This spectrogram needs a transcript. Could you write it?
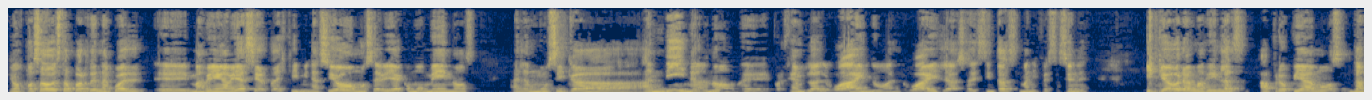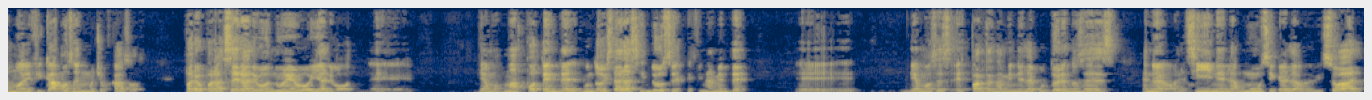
hemos pasado esta parte en la cual eh, más bien había cierta discriminación o se veía como menos a la música andina, ¿no? Eh, por ejemplo, al guayno, al guaylas, a distintas manifestaciones, y que ahora más bien las apropiamos, las modificamos en muchos casos, pero para hacer algo nuevo y algo, eh, digamos, más potente desde el punto de vista de las industrias, que finalmente, digamos, es, es, parte también de la cultura. Entonces, de nuevo, el cine, la música, el audiovisual,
